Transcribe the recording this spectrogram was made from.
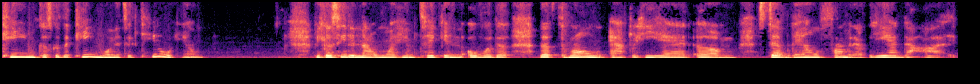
king, because the king wanted to kill him because he did not want him taking over the, the throne after he had um, stepped down from it, after he had died.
